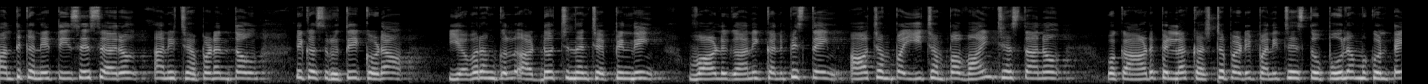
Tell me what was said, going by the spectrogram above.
అందుకనే తీసేశారు అని చెప్పడంతో ఇక శృతి కూడా ఎవరంకుల్ అడ్డొచ్చిందని చెప్పింది. వాళ్ళు కానీ కనిపిస్తే ఆ చంప ఈ చంప వాయించేస్తాను ఒక ఆడపిల్ల కష్టపడి పనిచేస్తూ పూలమ్ముకుంటే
